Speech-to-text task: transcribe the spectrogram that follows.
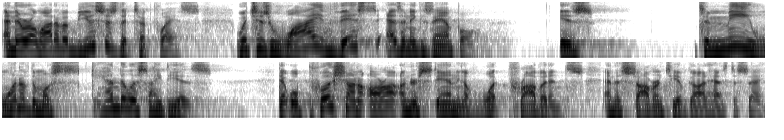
And there were a lot of abuses that took place, which is why this, as an example, is to me one of the most scandalous ideas that will push on our understanding of what providence and the sovereignty of God has to say.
